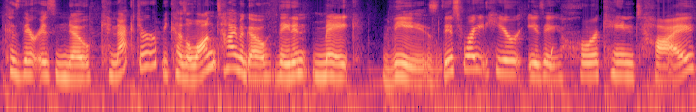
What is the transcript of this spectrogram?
Because there is no connector because a long time ago they didn't make these. This right here is a hurricane tie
